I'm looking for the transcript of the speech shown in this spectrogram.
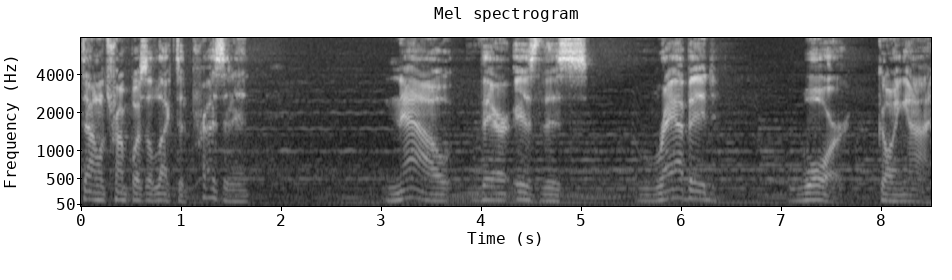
Donald Trump was elected president, now there is this rabid war going on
